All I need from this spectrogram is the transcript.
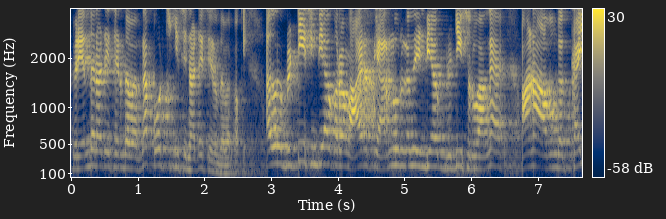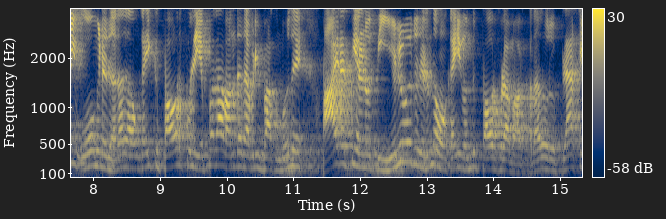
இவர் எந்த நாட்டை சேர்ந்தவர்னா போர்ச்சுகீஸ் நாட்டை சேர்ந்தவர். ஓகே அது ஒரு பிரிட்டிஷ் இந்தியாவுக்கு வருவாங்க. ஆயிரத்தி அறுநூறுகள் இந்தியாவுக்கு பிரிட்டிஷ் வருவாங்க. ஆனா அவங்க கை ஓங்கினது அதாவது அவங்க கைக்கு பவர்ஃபுல் எப்பதான் வந்தது அப்படின்னு பார்க்கும்போது ஆயிரத்தி எழுநூத்தி எழுபதுல இருந்து அவங்க கை வந்து பவர்ஃபுல்லா மாறும். அதாவது ஒரு பிளாசி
